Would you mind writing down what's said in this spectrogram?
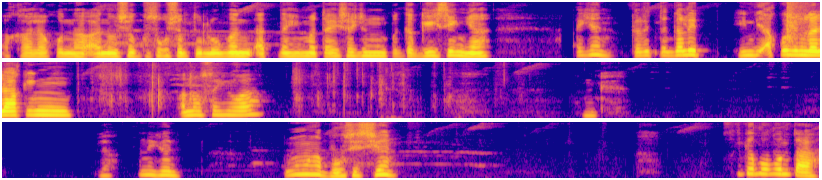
akala ko na ano siya, gusto ko siyang tulungan at nahimatay siya yung pagkagising niya. Ayan, galit na galit. Hindi ako yung lalaking, ano sa'yo ha? Okay. Ano yun? Anong mga boses yun? Saan ka pupunta?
